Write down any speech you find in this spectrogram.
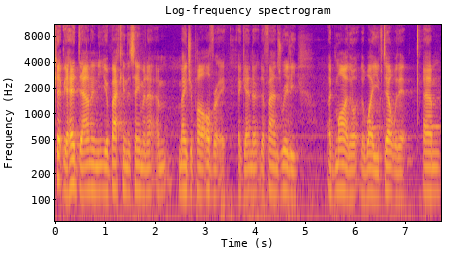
kept your head down and you're back in the team and a, a major part of it again, the, the fans really admire the, the way you've dealt with it. Um,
